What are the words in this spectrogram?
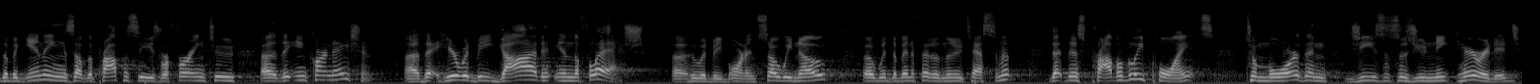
the, beginnings of the prophecies referring to uh, the incarnation. Uh, that here would be God in the flesh uh, who would be born. And so we know, uh, with the benefit of the New Testament, that this probably points to more than Jesus' unique heritage,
